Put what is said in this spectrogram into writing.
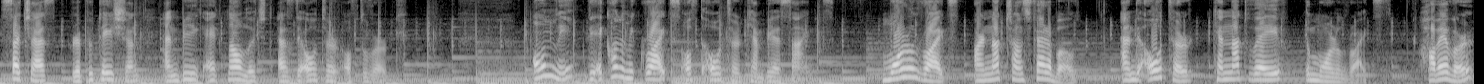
such as reputation and being acknowledged as the author of the work. Only the economic rights of the author can be assigned. Moral rights are not transferable and the author cannot waive the moral rights. However,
